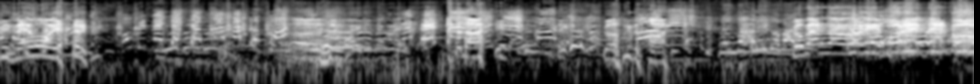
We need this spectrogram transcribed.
vịt lẽ mồi Ô bên này nhanh chóng lắm bắt được con. Ừ. Đấy. con. cường rồi Cường vào đi, cường vào. Cô bạn nào đi đây đàn vô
